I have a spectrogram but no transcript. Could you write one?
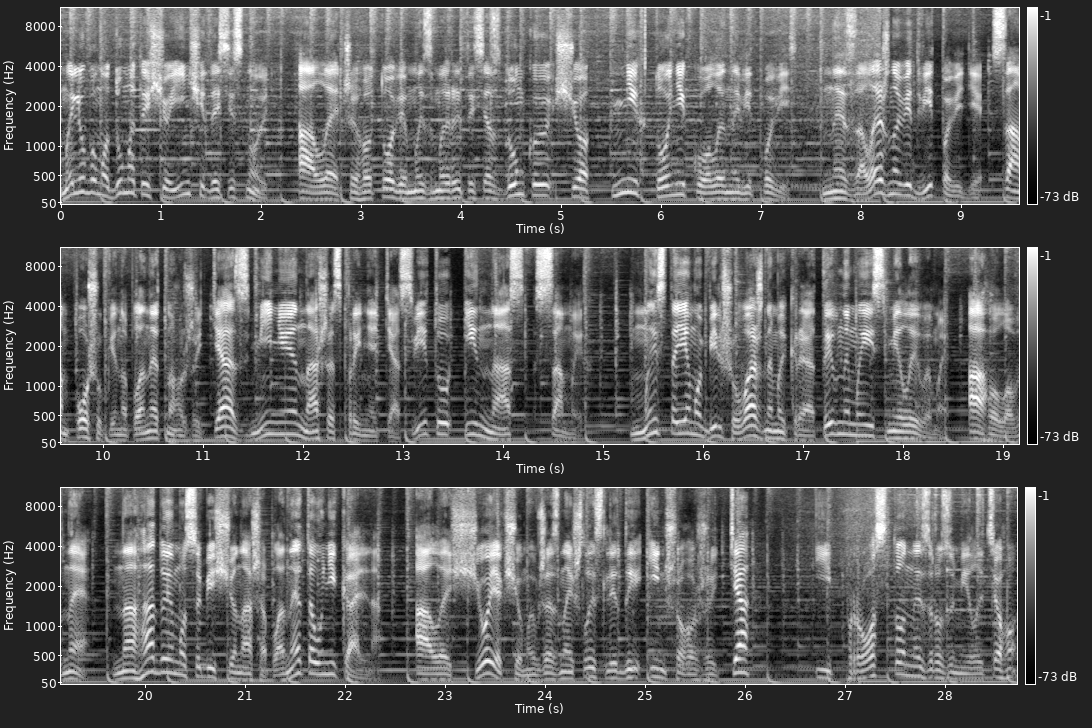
Ми любимо думати, що інші десь існують, але чи готові ми змиритися з думкою, що ніхто ніколи не відповість? Незалежно від відповіді, сам пошук інопланетного життя змінює наше сприйняття світу і нас самих. Ми стаємо більш уважними, креативними і сміливими. А головне, нагадуємо собі, що наша планета унікальна. Але що, якщо ми вже знайшли сліди іншого життя і просто не зрозуміли цього?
